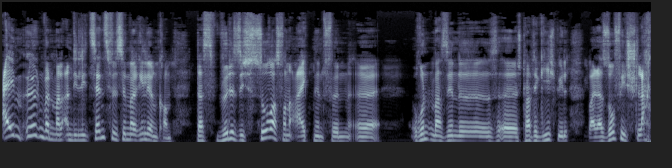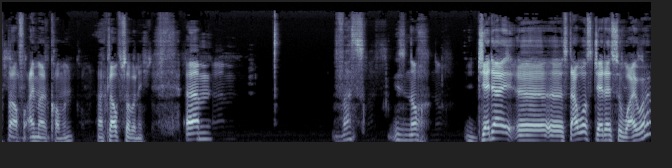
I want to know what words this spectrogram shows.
einem irgendwann mal an die Lizenz für Silmarillion kommt, das würde sich sowas von eignen für ein äh, rundenbasierendes äh, Strategiespiel, weil da so viel Schlachten auf einmal kommen. Das glaubst du aber nicht. Ähm, was ist noch? Jedi, äh, äh Star Wars Jedi Survivor.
